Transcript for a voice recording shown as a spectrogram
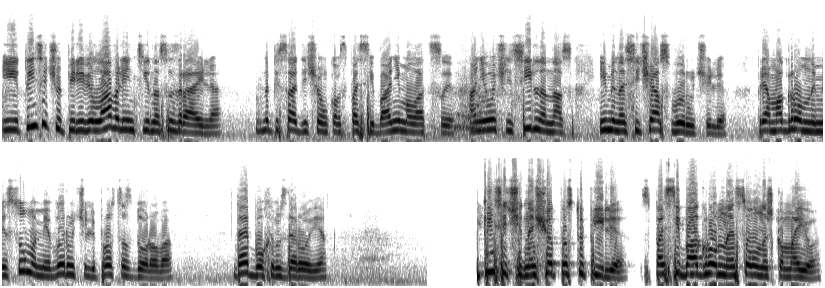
И тысячу перевела Валентина с Израиля. Написать девчонкам спасибо, они молодцы. Они очень сильно нас именно сейчас выручили. Прям огромными суммами выручили, просто здорово. Дай бог им здоровья. Тысячи на счет поступили. Спасибо огромное, солнышко мое.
